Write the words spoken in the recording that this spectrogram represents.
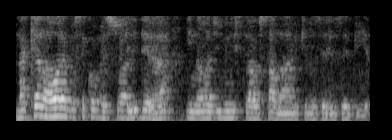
naquela hora você começou a liderar e não administrar o salário que você recebia.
